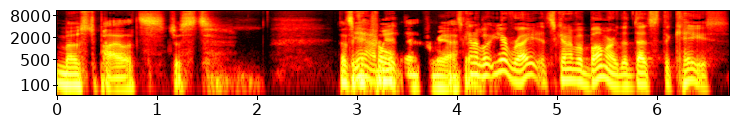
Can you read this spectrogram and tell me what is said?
most pilots just that's a yeah, control I mean, thing for me. I it's think. kind of a, yeah, right. It's kind of a bummer that that's the case,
